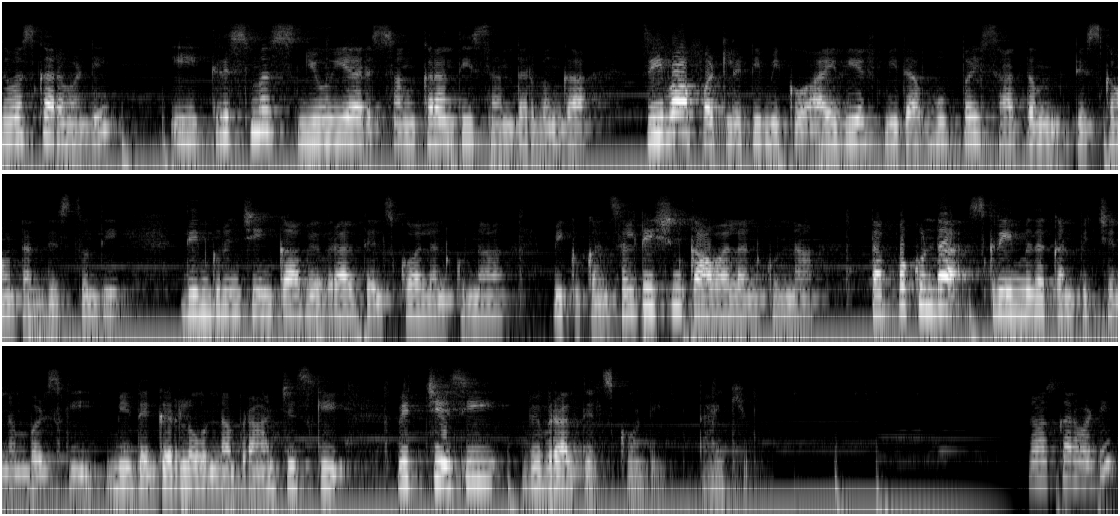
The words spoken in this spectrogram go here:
నమస్కారం అండి. ఈ క్రిస్మస్ న్యూ ఇయర్ సంక్రాంతి సందర్భంగా జీవా ఫర్టిలిటీ మీకు ఐవీఎఫ్ మీద ముప్పై శాతం డిస్కౌంట్ అందిస్తుంది. దీని గురించి ఇంకా వివరాలు తెలుసుకోవాలనుకున్నా మీకు కన్సల్టేషన్ కావాలనుకున్నా తప్పకుండా స్క్రీన్ మీద కనిపించే నంబర్స్కి మీ దగ్గరలో ఉన్న బ్రాంచెస్కి విచ్ చేసి వివరాలు తెలుసుకోండి. థ్యాంక్ యూ నమస్కారం అండి.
